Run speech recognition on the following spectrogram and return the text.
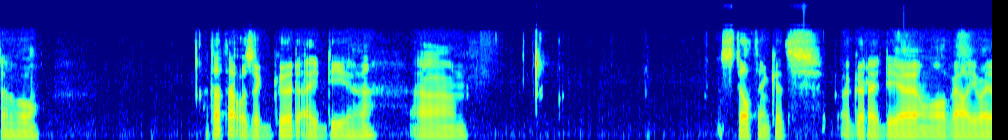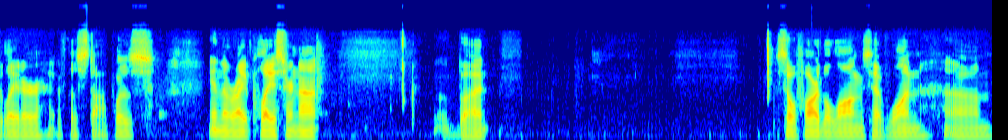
So I thought that was a good idea. Um, still think it's a good idea and we'll evaluate later if the stop was in the right place or not. But so far the longs have won. Um,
